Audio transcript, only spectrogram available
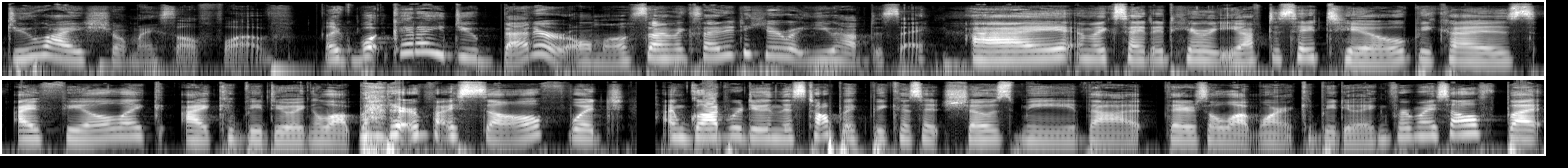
do I show myself love? Like, what could I do better almost? So I'm excited to hear what you have to say. I am excited to hear what you have to say too, because I feel like I could be doing a lot better myself, which I'm glad we're doing this topic because it shows me that there's a lot more I could be doing for myself. But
